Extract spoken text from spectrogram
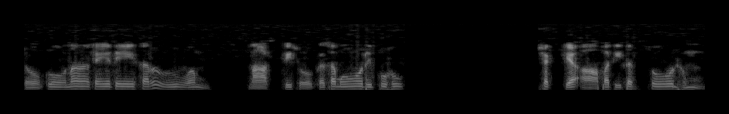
शोको नाशयते सर्वम् नास्ति शोकसमो रिपुः। शक्य आपतितः सोढुम्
